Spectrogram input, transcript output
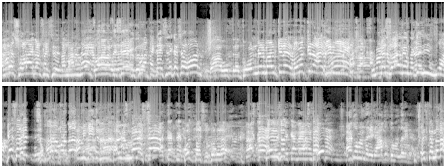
আমারে সোয়ারাইবার চাইছে জানেন না? সোয়ারাইবার চাইছে? পুরা টাকা আইছে কেসে হন। বাহ উত্তরা জন্মের মাল কিনে মামা কিনে আইলি তোমার সোয়ার নেম না? আমি কি ভাবি উঠে আসছে। বহুত বাসো না দোকানদার এটা আদর দোকানদার এটা। না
